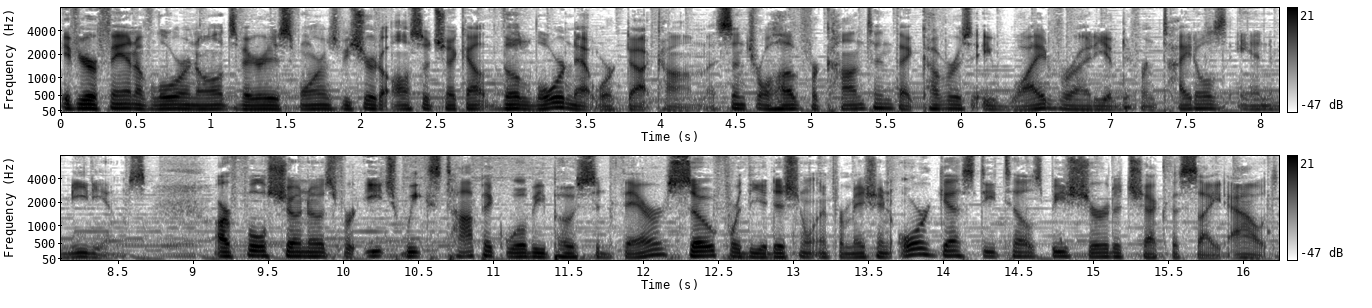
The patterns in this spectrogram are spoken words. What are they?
If you're a fan of lore in all its various forms, be sure to also check out thelorenetwork.com, a central hub for content that covers a wide variety of different titles and mediums. Our full show notes for each week's topic will be posted there, so for the additional information or guest details, be sure to check the site out.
